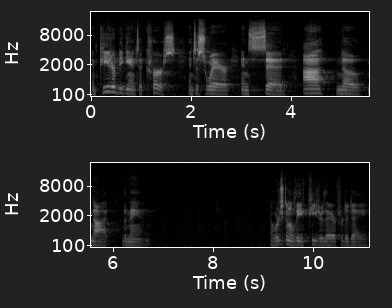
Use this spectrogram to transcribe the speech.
And Peter began to curse and to swear and said, I know not the man. And we're just going to leave Peter there for today.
